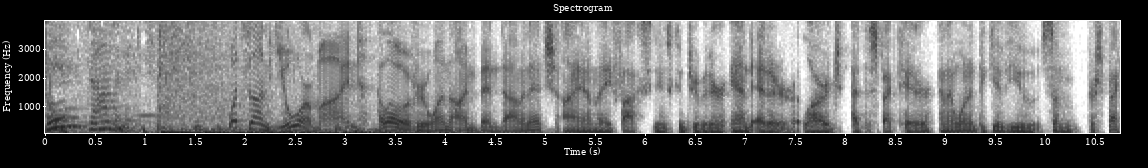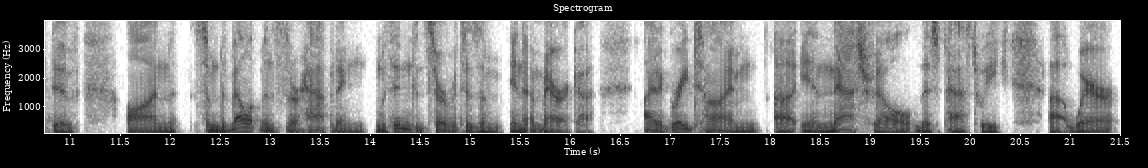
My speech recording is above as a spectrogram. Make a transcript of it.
Ben Domenech. What's on your mind? Hello, everyone. I'm Ben Domenech. I am a Fox News contributor and editor at large at The Spectator. And I wanted to give you some perspective on some developments that are happening within conservatism in America. I had a great time uh, in Nashville this past week uh, where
